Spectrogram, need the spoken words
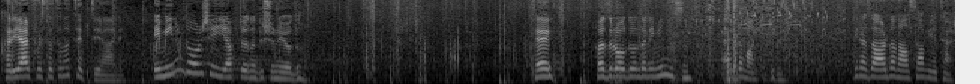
Kariyer fırsatını tepti yani. Eminim doğru şeyi yaptığını düşünüyordu. Hey, hazır olduğundan emin misin? Her zamanki gibi. Biraz ağırdan alsam yeter.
